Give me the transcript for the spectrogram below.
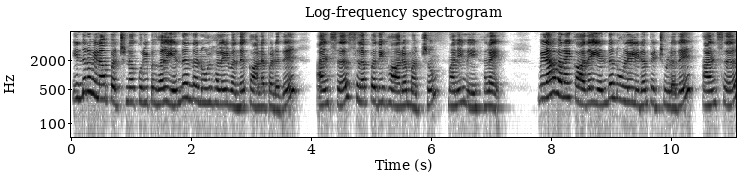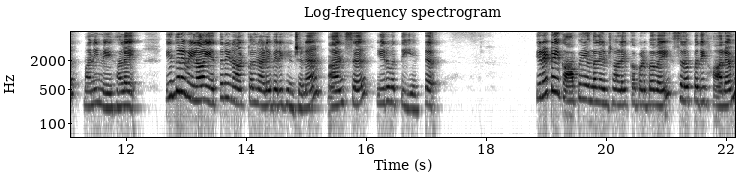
இந்த விழா பற்றின குறிப்புகள் எந்தெந்த நூல்களில் வந்து காணப்படுது? ஆன்சர் சிலப்பதிகாரம் மற்றும் மணிமேகலை. விழாவரை காதை எந்த நூலில் இடம்பெற்றுள்ளது ஆன்சர் மணிமேகலை. இந்திர விழா எத்தனை நாட்கள் நடைபெறுகின்றன? ஆன்சர் இருபத்தி எட்டு. இரட்டை காப்பியங்கள் என்று அழைக்கப்படுபவை சிலப்பதிகாரம்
